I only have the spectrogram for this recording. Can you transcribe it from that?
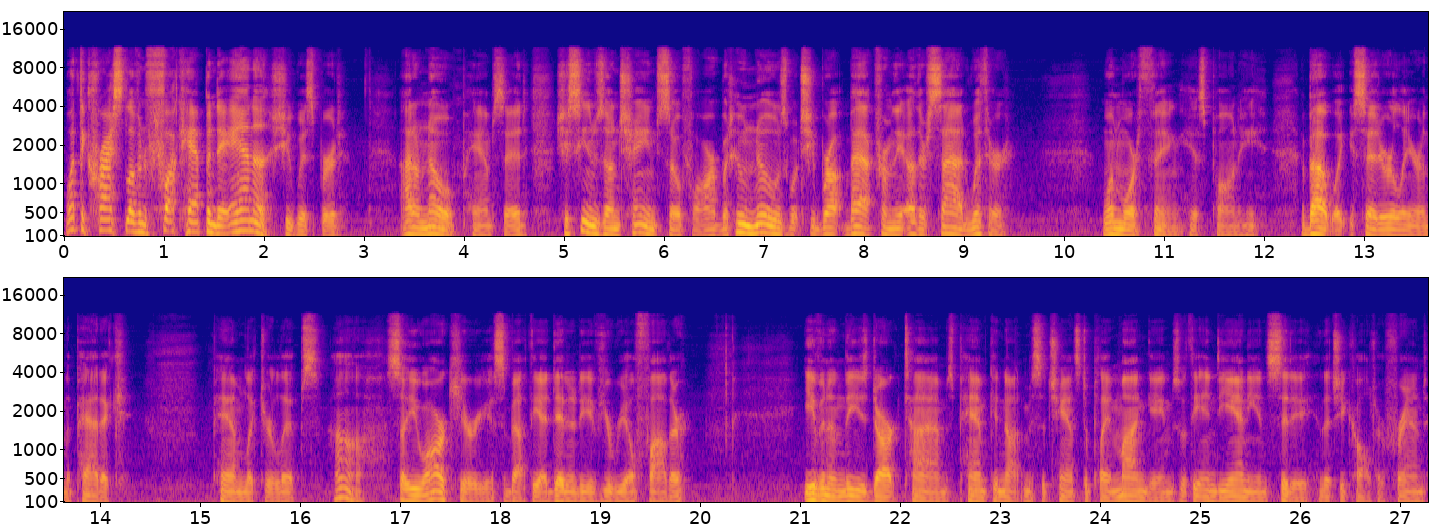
What the Christ loving fuck happened to Anna? she whispered. I don't know, Pam said. She seems unchanged so far, but who knows what she brought back from the other side with her. One more thing, hissed Pawnee, about what you said earlier in the paddock. Pam licked her lips. Ah, so you are curious about the identity of your real father. Even in these dark times, Pam could not miss a chance to play mind games with the Indianian city that she called her friend.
